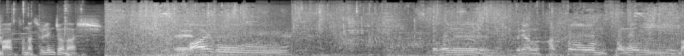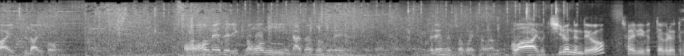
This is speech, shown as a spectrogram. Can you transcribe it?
마스터나 챌린저나 씨 네. 아이고 저거는 그냥 바텀 경험이 나이스다 이거 바텀 애들이 경험이 낮아서 그래요. 저거. 그래서 저걸 당한 거. 와 이거 지렸는데요? 잘 비볐다 그래도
